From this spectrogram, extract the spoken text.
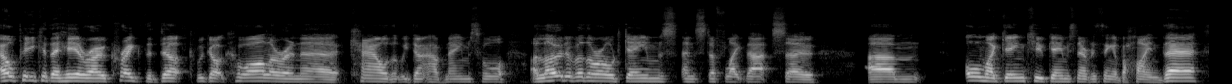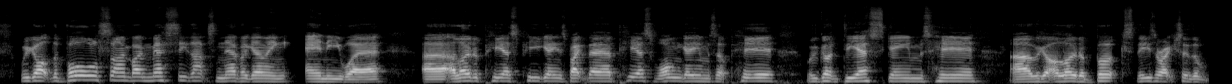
El Pica the Hero, Craig the Duck, we got Koala and a Cow that we don't have names for, a load of other old games and stuff like that. So um, all my GameCube games and everything are behind there. We got the ball signed by Messi. That's never going anywhere. Uh, a load of PSP games back there. PS1 games up here. We've got DS games here. Uh, we got a load of books. These are actually the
